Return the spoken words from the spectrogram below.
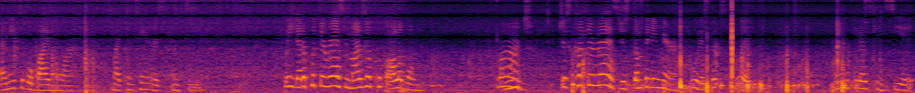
I need to go buy more. My container is empty. Wait, you gotta put the rest. We might as well cook all of them. Come on. What? Just cut the rest. Just dump it in here. Ooh, this looks good. I don't know if you guys can see it.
